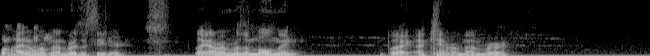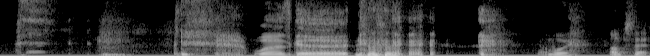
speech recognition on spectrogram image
but I don't remember the theater. Like I remember the moment, but I, I can't remember. Was good. Boy, upset.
